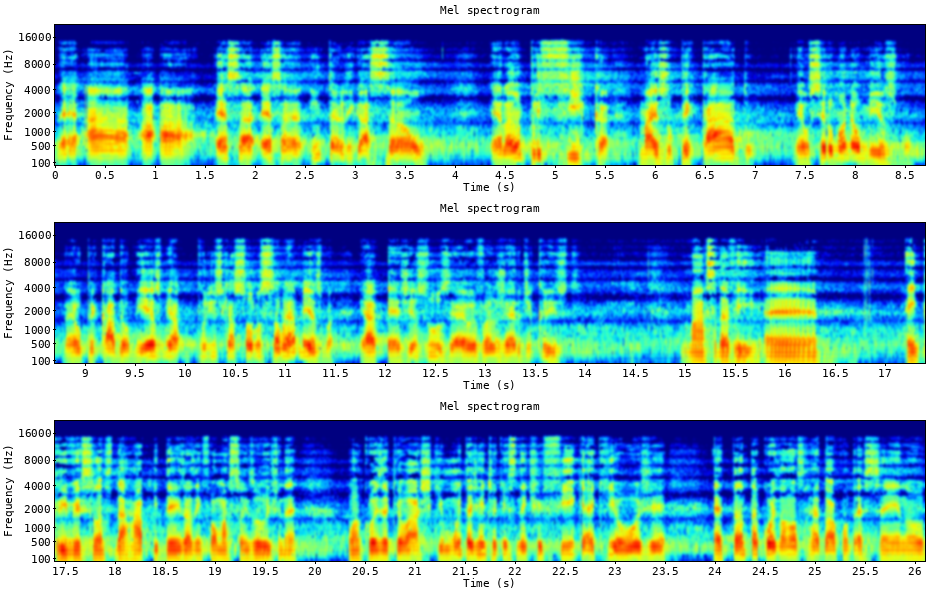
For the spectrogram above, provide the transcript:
né, a, a, a, essa, essa interligação ela amplifica, mas o pecado, é, o ser humano é o mesmo, né, o pecado é o mesmo, e a, por isso que a solução é a mesma: é, é Jesus, é o Evangelho de Cristo. Massa, Davi. É, é incrível esse lance da rapidez das informações hoje, né? Uma coisa que eu acho que muita gente aqui se identifica é que hoje é tanta coisa ao nosso redor acontecendo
